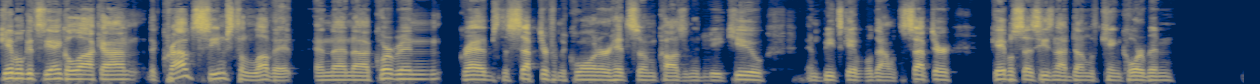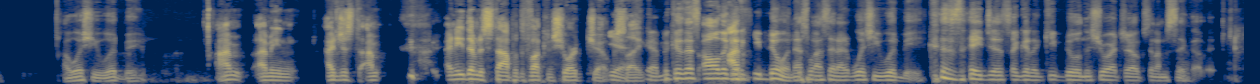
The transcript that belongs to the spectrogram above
Gable gets the ankle lock on. The crowd seems to love it. And then uh, Corbin grabs the scepter from the corner, hits him, causing the DQ, and beats Gable down with the scepter. Gable says he's not done with King Corbin. I wish you would be. I'm. I mean, I just. I'm. I need them to stop with the fucking short jokes. Yeah, like, yeah, because that's all they're gonna I've- keep doing. That's why I said I wish he would be, because they just are gonna keep doing the short jokes, and I'm sick of it.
